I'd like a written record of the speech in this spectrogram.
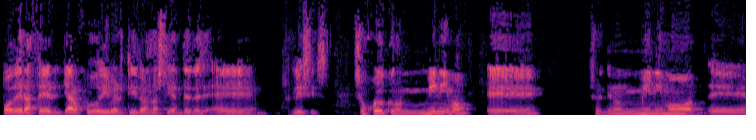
poder hacer ya el juego divertido en los siguientes eh. Es un juego con un mínimo tiene un mínimo, eh,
